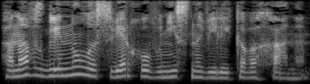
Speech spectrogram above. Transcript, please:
Она взглянула сверху вниз на великого хана.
